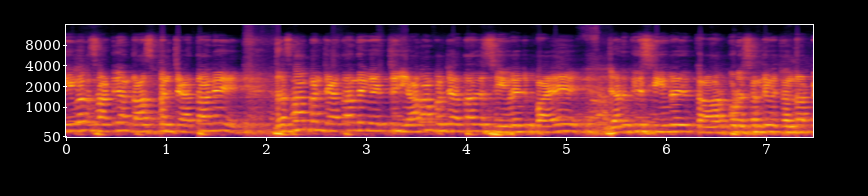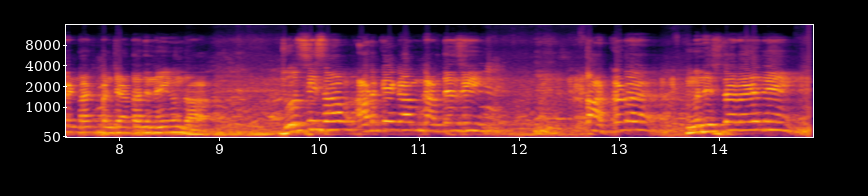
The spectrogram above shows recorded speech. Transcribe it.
ਸੀਵਰ ਸਾਡੀਆਂ 10 ਪੰਚਾਇਤਾਂ ਨੇ 10 ਪੰਚਾਇਤਾਂ ਦੇ ਵਿੱਚ 11 ਪੰਚਾਇਤਾਂ ਦੇ ਸੀਵਰੇਜ ਪਾਏ, ਜਦ ਕਿ ਸੀਵਰੇਜ ਕਾਰਪੋਰੇਸ਼ਨ ਦੇ ਵਿੱਚ ਹੁੰਦਾ, ਪਿੰਡਾਂ 'ਚ ਪੰਚਾਇਤਾਂ ਦੇ ਨਹੀਂ ਹੁੰਦਾ। ਜੋਸ਼ੀ ਸਾਹਿਬ ਅੜ ਕੇ ਕੰਮ ਕਰਦੇ ਸੀ, ਧਾਕੜ ਮਿਨਿਸਟਰ ਰਹੇ ਨੇ,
